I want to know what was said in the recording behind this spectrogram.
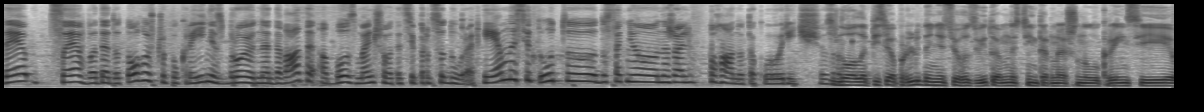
де це веде до того, щоб Україні зброю не давати або зменшувати ці процедури. І Емнесі тут е, достатньо на жаль погано таку річ Ну але після оприлюднення цього звіту Amnesty International українці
